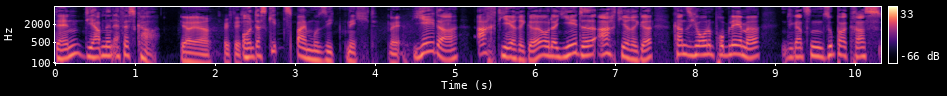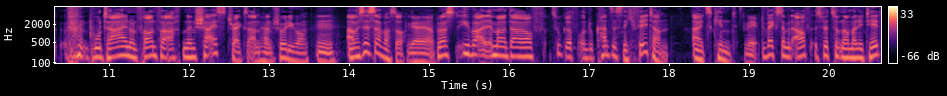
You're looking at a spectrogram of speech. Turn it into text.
Denn die haben einen FSK. Ja, ja, richtig. Und das gibt's bei Musik nicht. nee. Jeder Achtjährige oder jede Achtjährige kann sich ohne Probleme die ganzen super krass brutalen und frauenverachtenden Scheiß-Tracks anhören. Entschuldigung. Aber es ist einfach so. Ja, ja. Du hast überall immer darauf Zugriff und du kannst es nicht filtern als Kind. Nee. Du wächst damit auf, es wird zur Normalität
